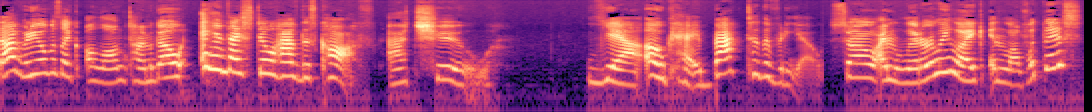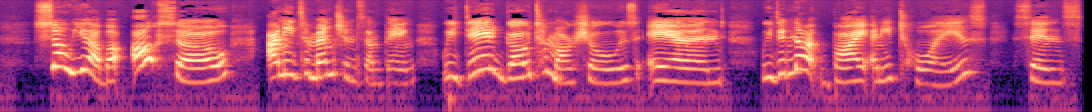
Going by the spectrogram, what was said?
That video was like a long time ago, and I still have this cough. Achoo. Yeah, okay, back to the video. So I'm literally like in love with this. So yeah, but also I need to mention something. We did go to Marshall's and we did not buy any toys since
